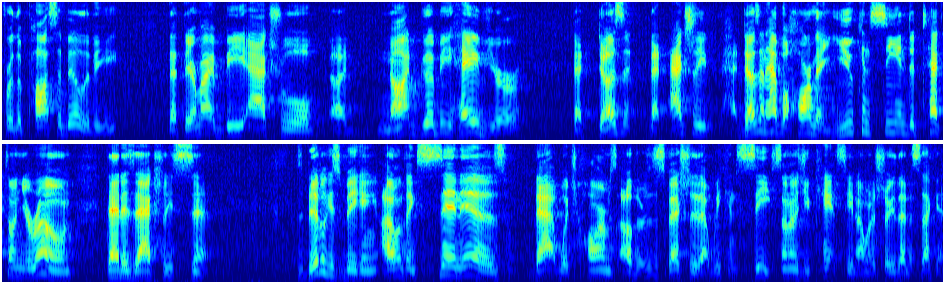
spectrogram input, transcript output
for the possibility that there might be actual uh, not good behavior that doesn't that actually doesn't have a harm that you can see and detect on your own that is actually sin. Biblically speaking, I don't think sin is that which harms others, especially that we can see. Sometimes you can't see, and I want to show you that in a second.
